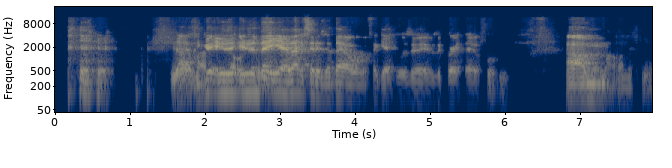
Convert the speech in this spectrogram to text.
yeah, yeah it was, a, good, it, was, it was a day. Yeah, like you said, it was a day I won't forget. It was a it was a great day of football. Um, yeah, honestly.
